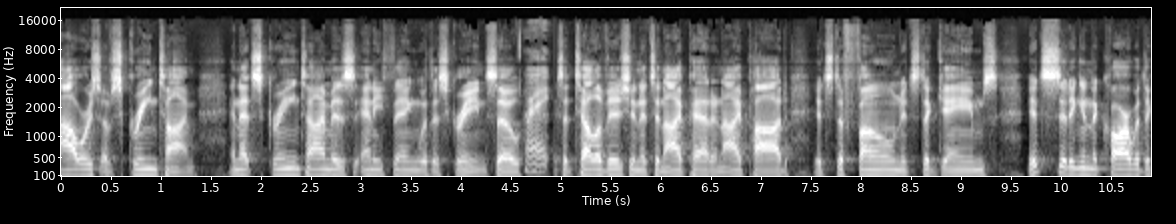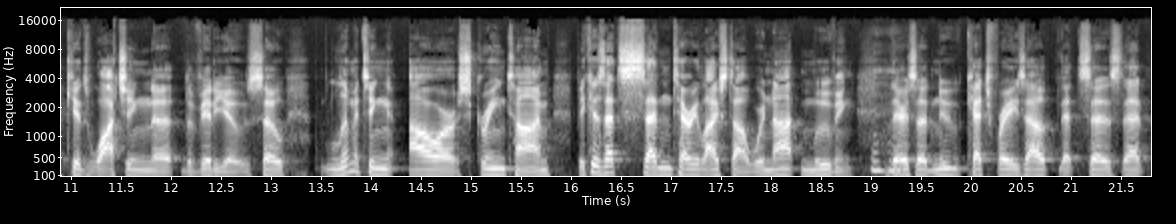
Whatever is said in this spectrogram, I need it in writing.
hours of screen time. And that screen time is anything with a screen. So right. it's a television, it's an iPad, an iPod, it's the phone, it's the games. It's sitting in the car with the kids watching the, the videos. So limiting our screen time because that's sedentary lifestyle. We're not moving. Mm-hmm. There's a new catchphrase out that says that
